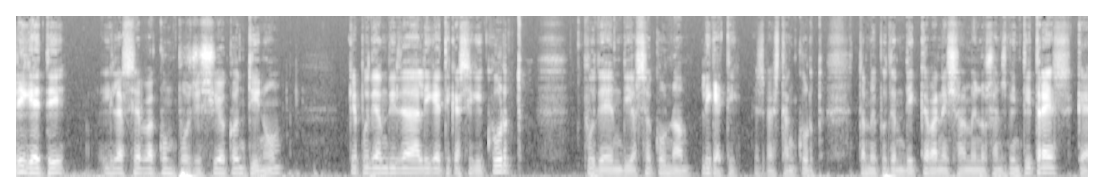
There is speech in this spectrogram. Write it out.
Ligeti i la seva composició Continuum. Què podem dir de Ligeti que sigui curt? Podem dir el seu cognom, Ligeti, és bastant curt. També podem dir que va néixer el 1923, que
